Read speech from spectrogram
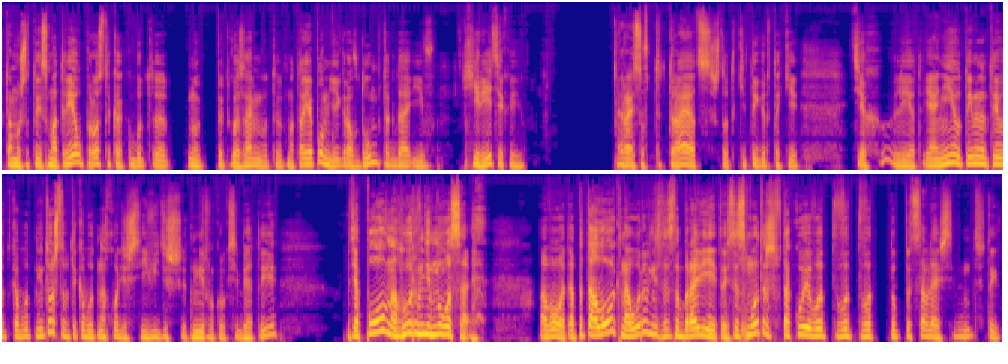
Потому что ты смотрел просто как будто, ну, перед глазами вот мотал. Я помню, я играл в Doom тогда и в Heretic, и Rise of Triads, что-то какие-то игры такие тех лет. И они вот именно ты вот как будто не то, чтобы ты как будто находишься и видишь этот мир вокруг себя, ты у тебя пол на уровне носа. А вот, а потолок на уровне, соответственно, бровей. То есть ты смотришь в такое вот, вот, вот, ну, представляешь себе, ну, что ты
